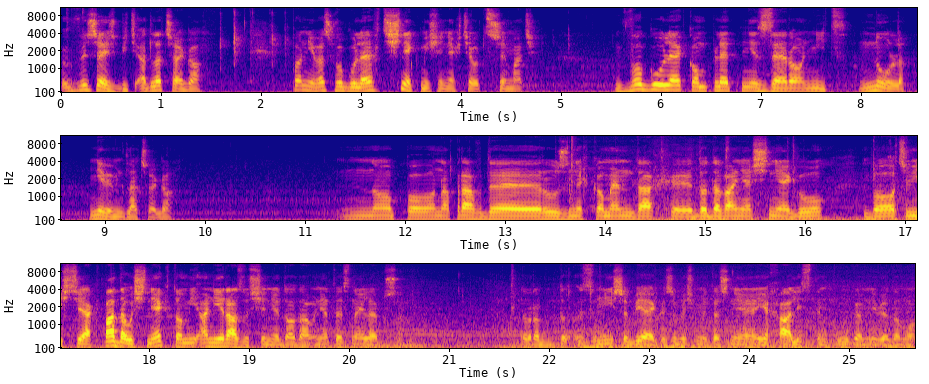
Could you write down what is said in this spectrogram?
wyrzeźbić. A dlaczego? Ponieważ w ogóle śnieg mi się nie chciał trzymać. W ogóle kompletnie zero, nic. Nul. Nie wiem dlaczego. No, po naprawdę różnych komendach y, dodawania śniegu, bo oczywiście jak padał śnieg, to mi ani razu się nie dodał, nie? To jest najlepsze. Dobra, do, zmniejszę bieg, żebyśmy też nie jechali z tym pługiem, nie wiadomo.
